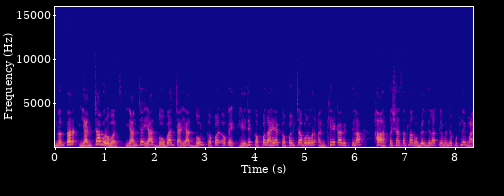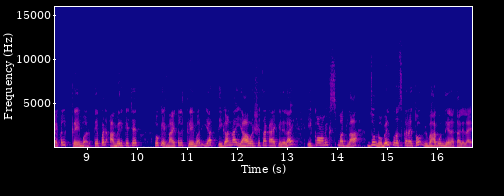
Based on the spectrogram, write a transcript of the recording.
नंतर यांच्याबरोबरच यांच्या या दोघांच्या या दोन कपल ओके हे जे कपल आहे या कपलच्या बरोबर आणखी एका व्यक्तीला हा अर्थशास्त्रातला नोबेल दिला ते म्हणजे कुठले? मायकल क्रेमर ते पण अमेरिकेचे आहेत. ओके मायकल क्रेमर या तिघांना या वर्षीचा काय केलेला आहे? इकॉनॉमिक्समधला जो नोबेल पुरस्कार आहे तो विभागून देण्यात आलेला आहे.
